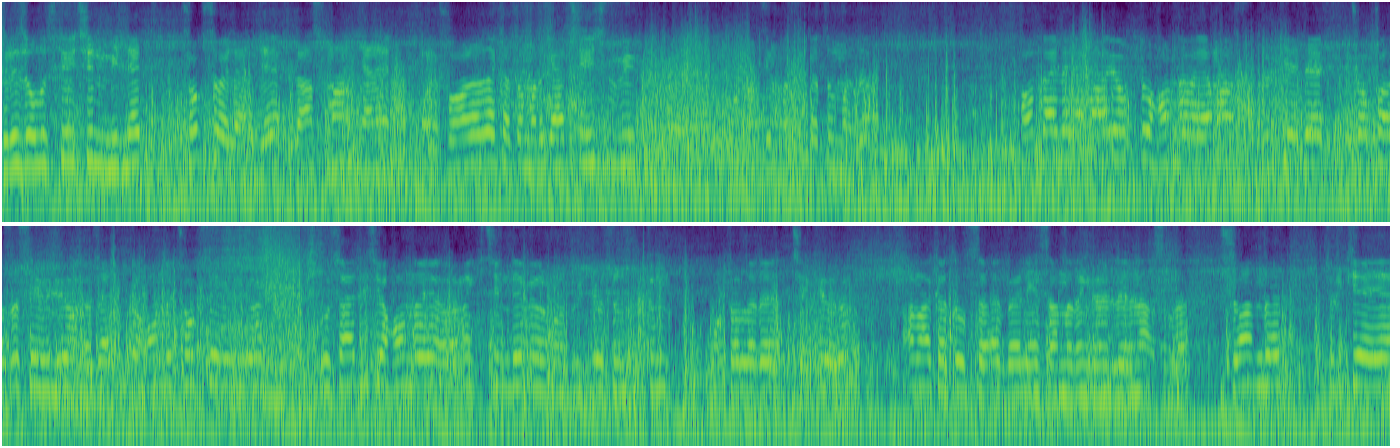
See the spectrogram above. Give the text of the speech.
kriz oluştuğu için millet çok söylendi. Lansman yani e, fuarlara da katılmadı. Gerçi hiçbir büyük e, firması katılmadı. Honda ile Yamaha yoktu. Honda ve Yamaha Türkiye'de çok fazla seviliyor. Özellikle Honda çok seviliyor. Bu sadece Honda'yı övmek için demiyorum onu biliyorsunuz. Bütün motorları çekiyorum. Ama katılsa böyle insanların gönüllerini alsınlar. Şu anda Türkiye'ye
